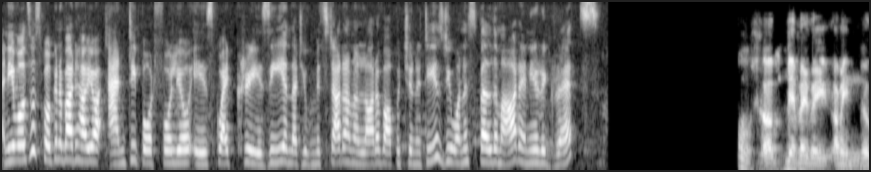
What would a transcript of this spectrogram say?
And you've also spoken about how your anti-portfolio is quite crazy and that you've missed out on a lot of opportunities. Do you want to spell them out? Any regrets? Oh, um, they're very, very, I mean, uh,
